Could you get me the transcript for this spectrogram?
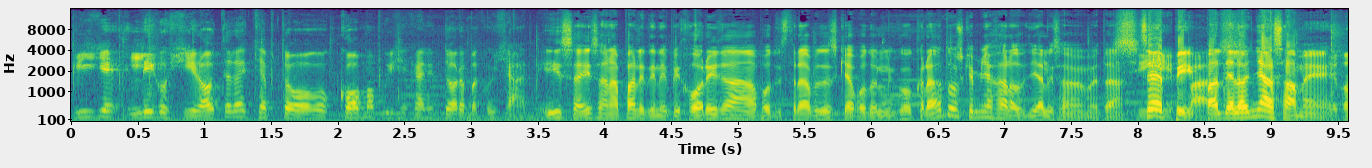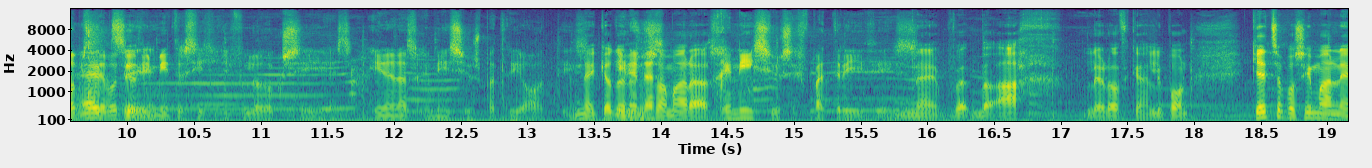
Πήγε λίγο χειρότερα και από το κόμμα που είχε κάνει την Τώρα Μπακογιάννη. σα ίσα να πάρει την επιχορήγα από τις τράπεζες και από το ελληνικό κράτος και μια χαρά το διάλυσαμε μετά. Σύπας. Τσέπη, παντελονιάσαμε. Εγώ πιστεύω Έτσι. ότι ο Δημήτρης είχε και φιλοδοξίες. Είναι ένας γνήσιος πατριώτης. Ναι, και όταν είναι είναι ο Σαμαράς. Γνήσιος ευπατρίδης. Ναι, βε- βε- αχ, λερώθηκα. Λοιπόν, και έτσι όπως σήμανε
